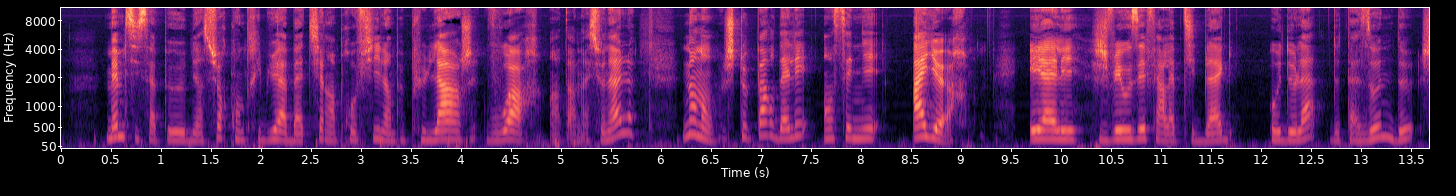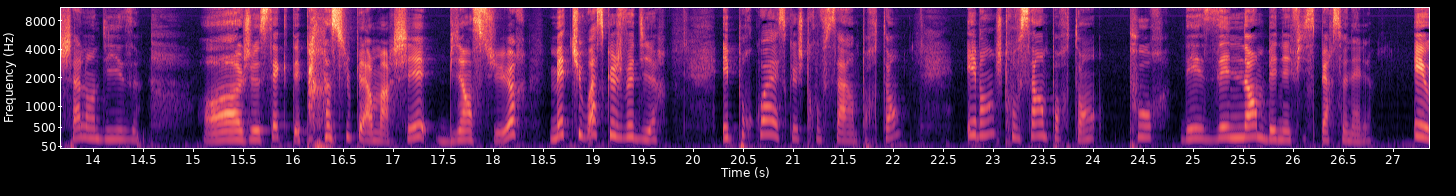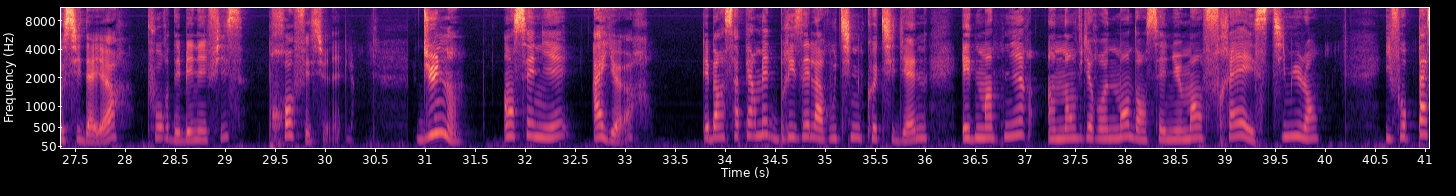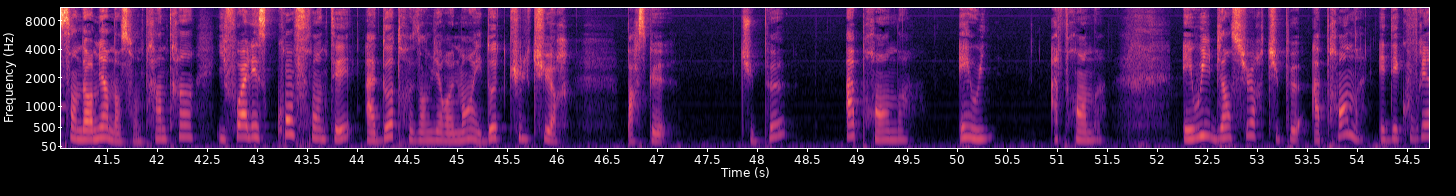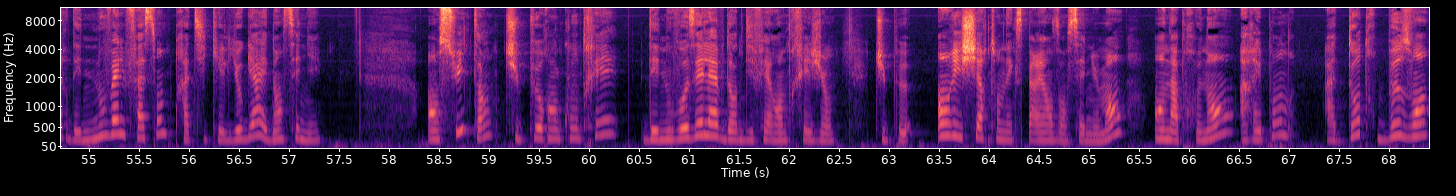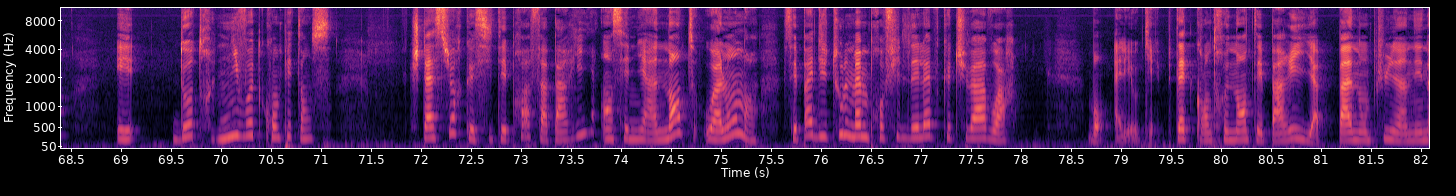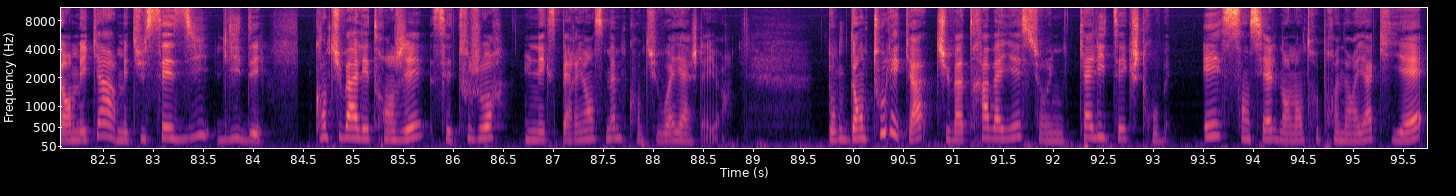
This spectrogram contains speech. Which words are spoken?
même si ça peut bien sûr contribuer à bâtir un profil un peu plus large, voire international. Non, non, je te parle d'aller enseigner ailleurs, et allez, je vais oser faire la petite blague au-delà de ta zone de chalandise. Oh, je sais que t'es pas un supermarché, bien sûr, mais tu vois ce que je veux dire. Et pourquoi est-ce que je trouve ça important? Eh bien, je trouve ça important pour des énormes bénéfices personnels. Et aussi d'ailleurs pour des bénéfices professionnels. D'une, enseigner ailleurs, eh ben, ça permet de briser la routine quotidienne et de maintenir un environnement d'enseignement frais et stimulant. Il ne faut pas s'endormir dans son train-train, il faut aller se confronter à d'autres environnements et d'autres cultures. Parce que tu peux apprendre. Et oui, apprendre. Et oui, bien sûr, tu peux apprendre et découvrir des nouvelles façons de pratiquer le yoga et d'enseigner. Ensuite, hein, tu peux rencontrer des nouveaux élèves dans différentes régions. Tu peux enrichir ton expérience d'enseignement en apprenant à répondre à d'autres besoins et d'autres niveaux de compétences. Je t'assure que si tu es prof à Paris, enseigner à Nantes ou à Londres, c'est pas du tout le même profil d'élève que tu vas avoir. Bon, allez, ok, peut-être qu'entre Nantes et Paris, il n'y a pas non plus un énorme écart, mais tu saisis l'idée. Quand tu vas à l'étranger, c'est toujours une expérience, même quand tu voyages d'ailleurs. Donc dans tous les cas, tu vas travailler sur une qualité que je trouve essentiel dans l'entrepreneuriat qui est,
